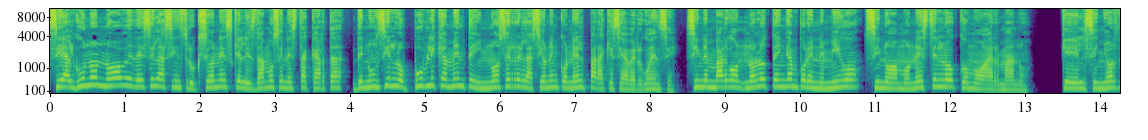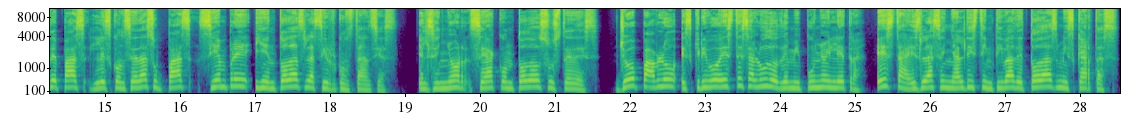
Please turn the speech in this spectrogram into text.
Si alguno no obedece las instrucciones que les damos en esta carta, denúncienlo públicamente y no se relacionen con él para que se avergüence. Sin embargo, no lo tengan por enemigo, sino amonéstenlo como a hermano. Que el Señor de paz les conceda su paz siempre y en todas las circunstancias. El Señor sea con todos ustedes. Yo, Pablo, escribo este saludo de mi puño y letra. Esta es la señal distintiva de todas mis cartas.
